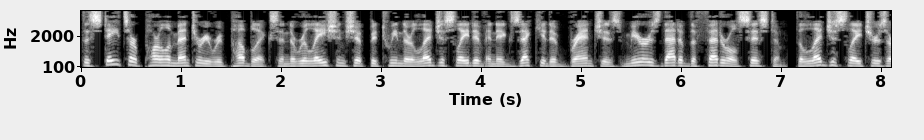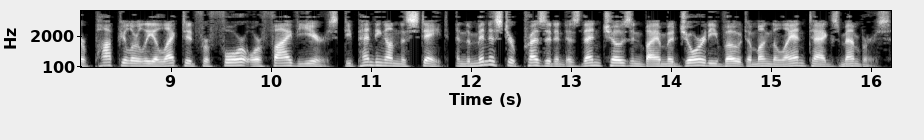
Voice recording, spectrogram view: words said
The states are parliamentary republics and the relationship between their legislative and executive branches mirrors that of the federal system. The legislatures are popularly elected for 4 or 5 years depending on the state, and the minister-president is then chosen by a majority vote among the Landtag's members.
